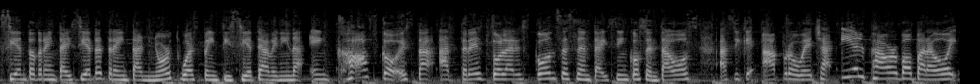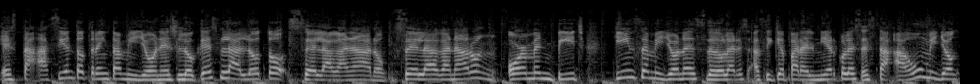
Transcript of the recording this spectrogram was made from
13730 Northwest 27 Avenida en Costco está a 3 dólares con 65 centavos. Así que aprovecha. Y el Powerball para hoy está a 130 millones. Lo que es la loto se la ganaron. Se la ganaron Ormond Beach 15 millones de dólares. Así que para el miércoles está a un millón.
